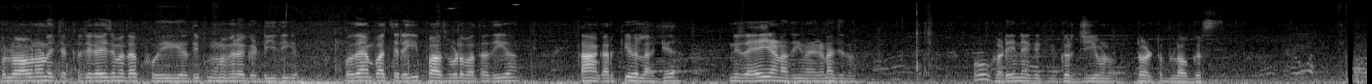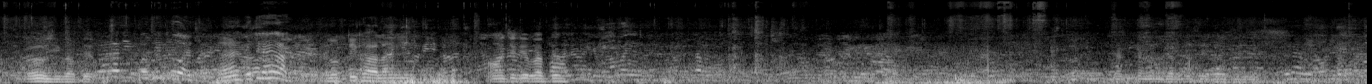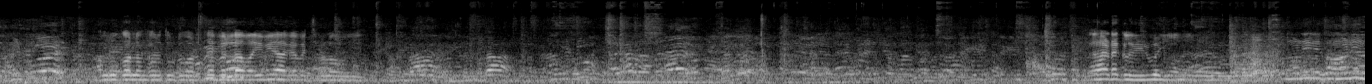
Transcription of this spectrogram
ਬਲੌਗ ਉਹਨਾਂ ਨੇ ਚੱਕਰ 'ਚ ਗਏ ਸੀ, ਮੈਂ ਤਾਂ ਖੋਈ ਗਿਆ ਸੀ ਫੋਨ ਮੇਰਾ ਗੱਡੀ ਦੀ ਉਹਦਾ ਐਂ ਪਚ ਰਹੀ ਪਾਸਵਰਡ ਪਤਾ ਸੀਗਾ। ਤਾਂ ਕਰਕੇ ਉਹ ਲੱਗ ਗਿਆ। ਨਹੀਂ, ਰਹਿ ਜਾਣਾ ਸੀ, ਮੈਂ ਕਹਣਾ ਜਦੋਂ। ਉਹ ਖੜੇ ਨੇ ਕਿ ਗੁਰਜੀ ਬਣ ਡਾਟ ਬਲੌਗਰਸ ਲਓ ਜੀ ਬਾਬੇ। ਹੈ? ਰੋਟੀ ਖਾ ਲਾਂਗੇ। ਪਹੁੰਚ ਗਏ ਬਾਬੇ। ਗੁਰੂ ਕਾ ਲੰਗਰ ਟੁੱਟ ਵੜਦਾ ਬਿੱਲਾ ਬਾਈ ਵੀ ਆ ਗਿਆ ਵਿੱਚ ਬੁਲਾਓ ਜੀ। ਸਾਡਾ ਗਲਵੀਰ ਭਾਈ ਮਣੀ ਦੇ ਮਣੀ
